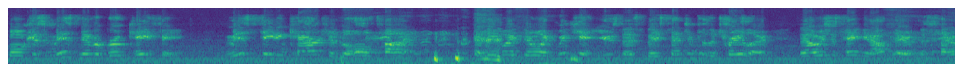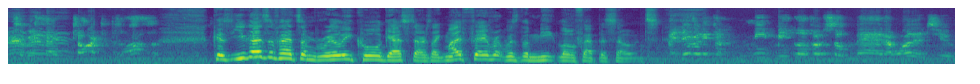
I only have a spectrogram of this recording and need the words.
Well, because Miz never broke kayfabe. Miz stayed in character the whole time. and they like they were like, we can't use this. They sent him to the trailer, and I was just hanging out there at this time, so we sat and talked. It was awesome. Because you guys have had some really cool guest stars. Like my favorite was the Meatloaf episodes. I never get to meet Meatloaf. I'm so mad. I wanted to.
